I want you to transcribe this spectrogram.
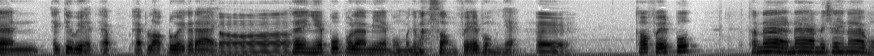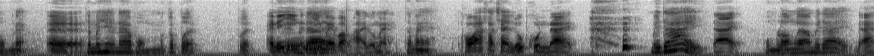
การ activate แอป App Lock ด้วยก็ได้อ๋อถ้าอย่างเงี้ยปุ๊บเวลาเมียผมมันจะมาส่องเฟซผมอย่างเงี้ยเออเขา face ปุ๊บ ถ้าหน้าหน้าไม่ใช่หน้าผมเนี่ยเออถ้าไม่ใช่หน้าผมมันก็เปิดเปิด อันนี้ยิ่งเฟซไม่ได้ยิ่งไม่ปลอดภัยรู้ไหมทำไมอะเพราะว่าเขาใช้รูปคุณได้ ไม่ได้ได้ ผมลองแล้วไม่ได้ได้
